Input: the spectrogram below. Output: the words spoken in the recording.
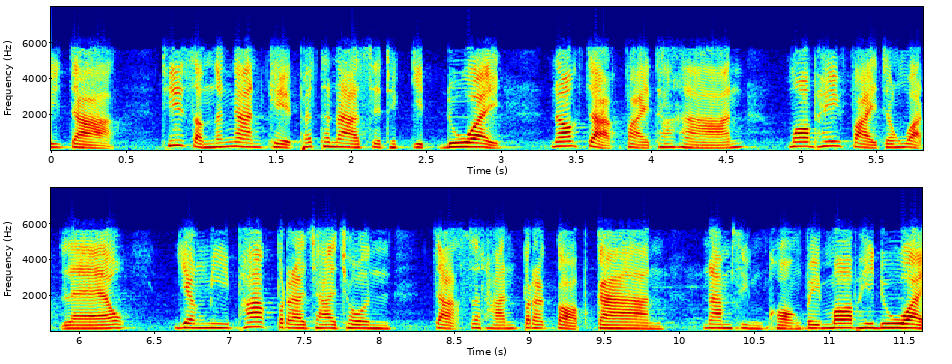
ริจาค ที่สำนักงงานเขตพัฒนาเศรษฐกิจด้วย นอกจากฝ่ายทหาร มอบให้ฝ่ายจังหวัดแล้ว ยังมีภาคประชาชนจากสถานประกอบการนำสิ่งของไปมอบให้ด้วย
